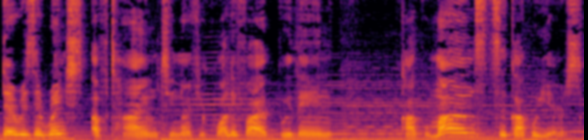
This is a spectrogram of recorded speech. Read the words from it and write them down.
there is a range of time to you know if you qualify within a couple months to a couple years.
